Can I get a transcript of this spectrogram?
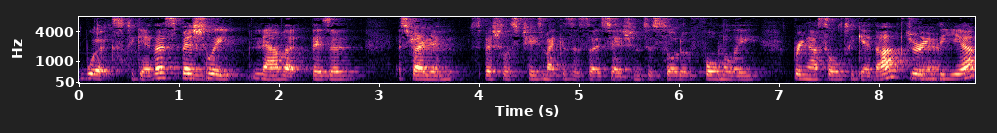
works together, especially now that there's an Australian Specialist Cheesemakers Association to sort of formally bring us all together during Yeah. the year.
